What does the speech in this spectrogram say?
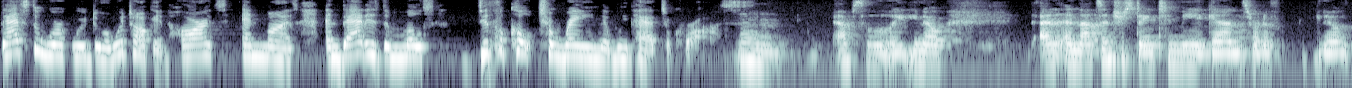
That's the work we're doing. We're talking hearts and minds. And that is the most difficult terrain that we've had to cross. Mm, absolutely. You know, and, and that's interesting to me again, sort of, you know,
